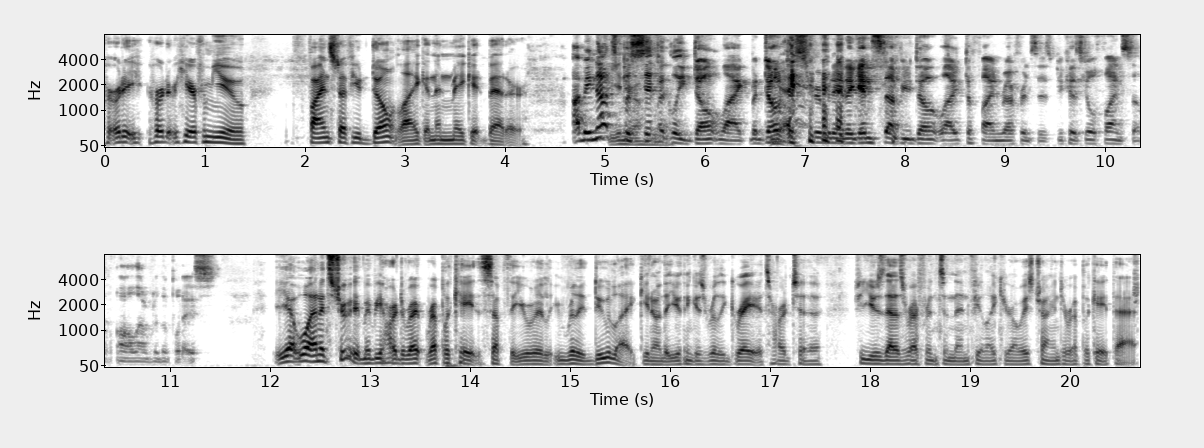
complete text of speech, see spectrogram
heard it heard it here from you. Find stuff you don't like and then make it better. I mean, not You know, yeah. specifically don't like, but don't Yeah. discriminate against stuff you don't like to find references because you'll find stuff all over the place. Yeah, well, and it's true. It may be hard to re- replicate stuff that you really you really do like, you know, that you think is really great. It's hard to to use that as reference and then feel like you're always trying to replicate that.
